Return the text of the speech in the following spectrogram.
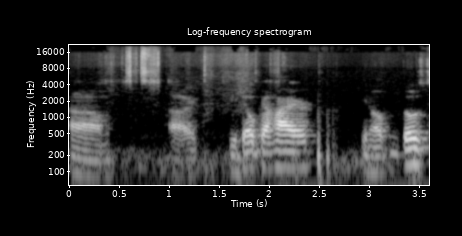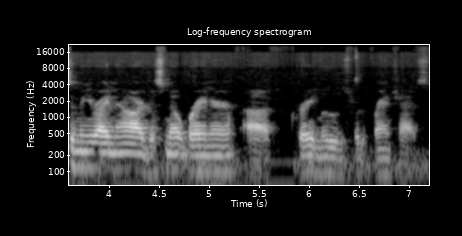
um, uh, Udoka hire. You know, those to me right now are just no brainer, uh, great moves for the franchise.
